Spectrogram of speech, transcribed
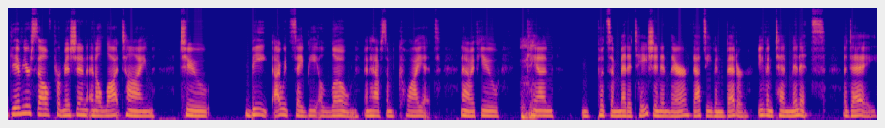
give yourself permission and a lot time to be i would say be alone and have some quiet now if you mm-hmm. can put some meditation in there that's even better even 10 minutes a day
